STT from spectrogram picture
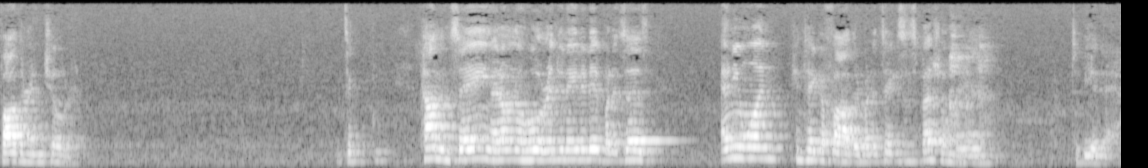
fathering children. It's a common saying. I don't know who originated it, but it says anyone can take a father, but it takes a special man to be a dad.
